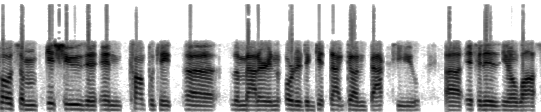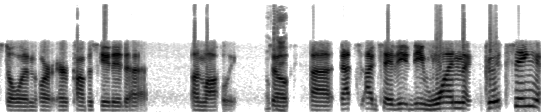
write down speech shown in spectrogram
pose some issues and, and complicate uh, the matter in order to get that gun back to you uh, if it is, you know, lost, stolen, or, or confiscated uh, unlawfully. Okay. So uh, that's I'd say the the one good thing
